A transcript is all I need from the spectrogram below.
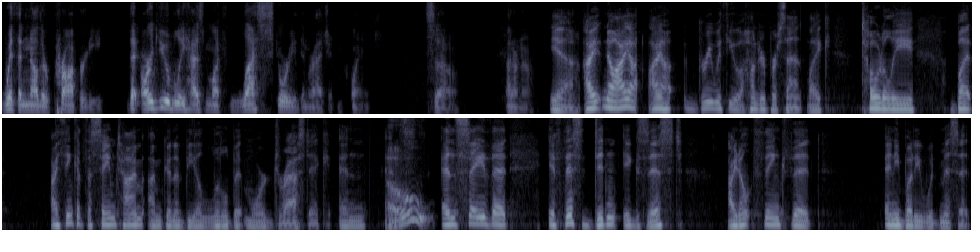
with another property that arguably has much less story than Ratchet and Clank. So I don't know. Yeah, I no, I I agree with you hundred percent, like totally. But I think at the same time, I'm gonna be a little bit more drastic and and, Oh. and say that if this didn't exist, I don't think that anybody would miss it.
